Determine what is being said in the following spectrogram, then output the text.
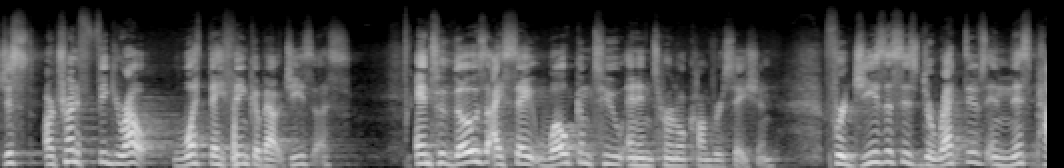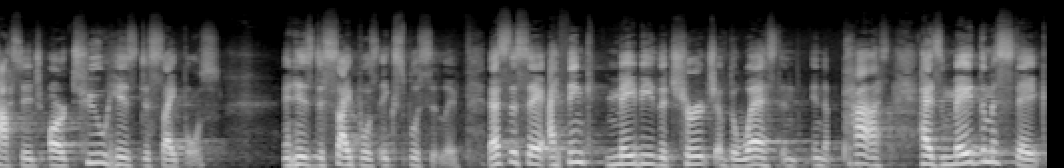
just are trying to figure out what they think about Jesus. And to those, I say, welcome to an internal conversation. For Jesus' directives in this passage are to his disciples and his disciples explicitly. That's to say, I think maybe the church of the West in, in the past has made the mistake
